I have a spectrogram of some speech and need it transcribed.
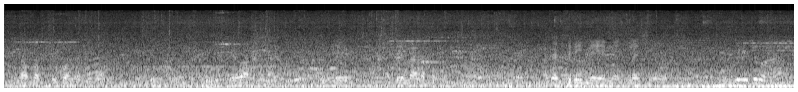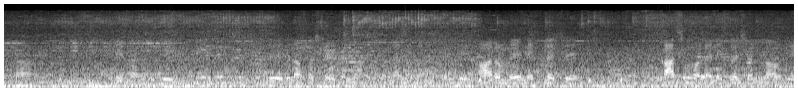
இதெல்லாம் ஃபஸ்ட்டு குவாலிட்டி தான். ஓகேவா? இது அப்படியே மேலே போகும் அந்த த்ரீ லே நெக்லஸ் அதே இது இதெல்லாம் ஃபஸ்ட் ஐட்டம் தான் எல்லாம். இது ஆரம்பு நெக்லஸ்ஸு காசு மாலை நெக்லஸ் எல்லாம் வந்து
